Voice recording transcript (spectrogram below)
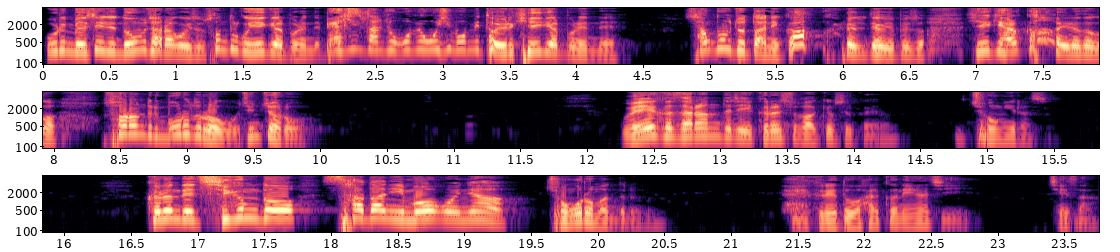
우리 메시지 너무 잘하고 있어. 손 들고 얘기할 뻔 했네. 123층 555m 이렇게 얘기할 뻔 했네. 상품 줬다니까? 그래서 내가 옆에서 얘기할까? 이러다가 사람들이 모르더라고, 진짜로. 왜 그 사람들이 그럴 수밖에 없을까요? 종이라서. 그런데 지금도 사단이 뭐하고 있냐? 종으로 만드는 거예요. 에 그래도 할 건 해야지. 제사.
